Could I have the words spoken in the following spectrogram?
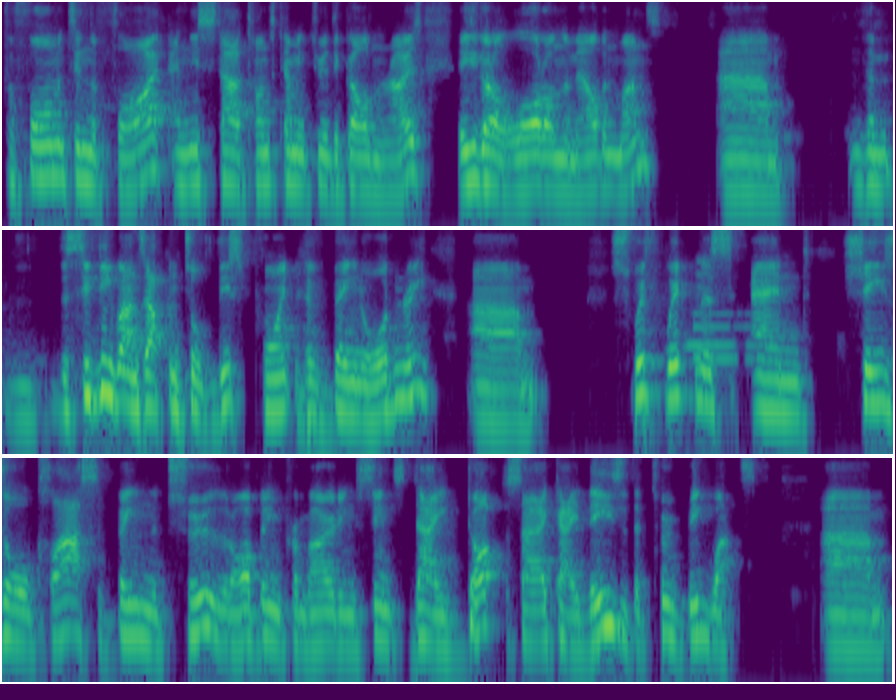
performance in the flight and this Startons coming through the Golden Rose, these got a lot on the Melbourne ones. Um, the, the Sydney ones up until this point have been ordinary. Um, Swift Witness and She's All Class have been the two that I've been promoting since day dot to say, okay, these are the two big ones. Um,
